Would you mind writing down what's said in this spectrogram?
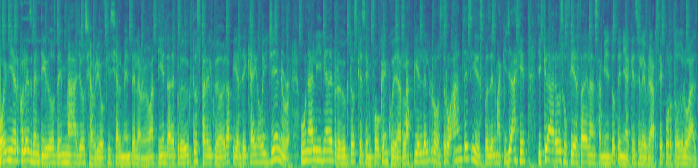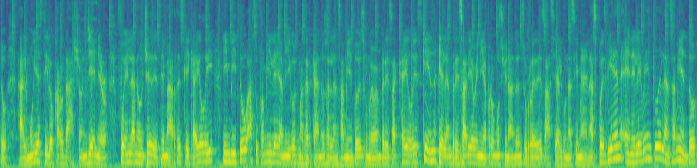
Hoy miércoles 22 de mayo se abrió oficialmente la nueva tienda de productos para el cuidado de la piel de Kylie Jenner, una línea de productos que se enfoca en cuidar la piel del rostro antes y después del maquillaje y claro, su fiesta de lanzamiento tenía que celebrarse por todo lo alto, al muy estilo Kardashian Jenner. Fue en la noche de este martes que Kylie invitó a su familia y amigos más cercanos al lanzamiento de su nueva empresa Kylie Skin, que la empresaria venía promocionando en sus redes hace algunas semanas. Pues bien, en el evento de lanzamiento,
